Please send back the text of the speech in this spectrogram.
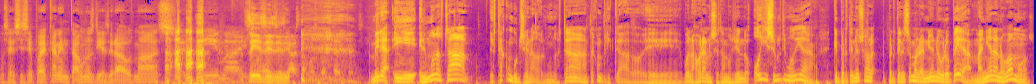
O sea, si se puede calentar unos 10 grados más el clima y Sí, sí, sí, sí. ya estamos contentos. Mira, y el mundo está está convulsionado, el mundo está está complicado. Eh, bueno, ahora nos estamos yendo. Hoy es el último día que pertenece a la- pertenecemos a la Unión Europea. Mañana nos vamos.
